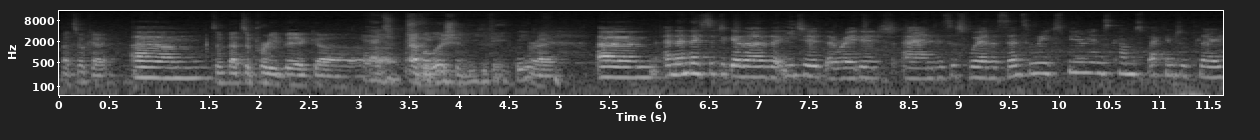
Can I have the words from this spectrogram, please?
That's okay. Um, So that's a pretty big uh, Yeah, it's evolution, right? Um, and then they sit together, they eat it, they rate it, and this is where the sensory experience comes back into play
